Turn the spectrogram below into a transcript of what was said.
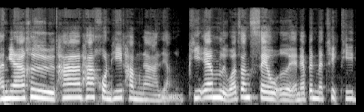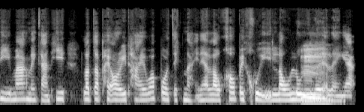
อันนี้คือถ้าถ้าคนที่ทำงานอย่าง PM หรือว่าจังเซลเอออันนี้เป็นเมทริกที่ดีมากในการที่เราจะ prioritize ว่าโปรเจกต์ไหนเนี่ยเราเข้าไปคุยเราลุยเลยอะไรเงี้ย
